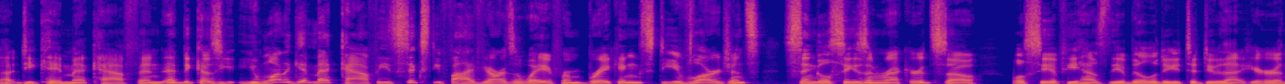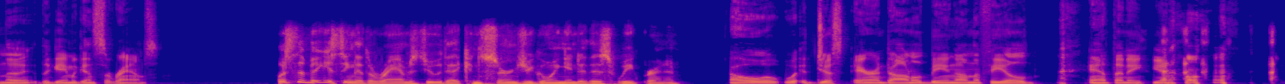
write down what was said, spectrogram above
uh, DK Metcalf. And, and because you, you want to get Metcalf, he's 65 yards away from breaking Steve Largent's single season record. So we'll see if he has the ability to do that here in the, the game against the Rams. What's the biggest thing that the Rams do that concerns you going into this week, Brandon? Oh, just Aaron Donald being on the field, Anthony, you know.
